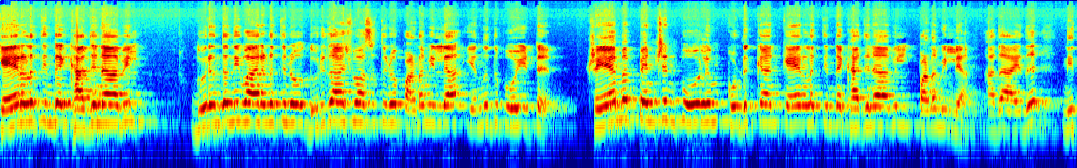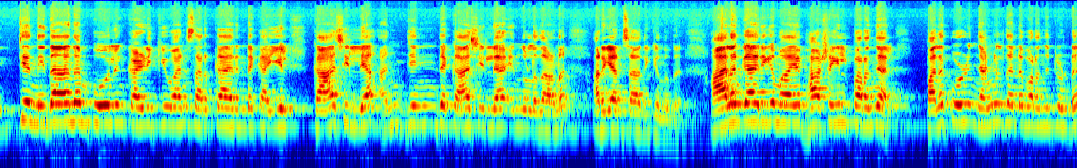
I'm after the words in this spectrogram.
കേരളത്തിന്റെ ഖജനാവിൽ ദുരന്ത നിവാരണത്തിനോ ദുരിതാശ്വാസത്തിനോ പണമില്ല എന്നത് പോയിട്ട് ക്ഷേമ പെൻഷൻ പോലും കൊടുക്കാൻ കേരളത്തിന്റെ ഖജനാവിൽ പണമില്ല. അതായത് നിത്യനിദാനം പോലും കഴിക്കുവാൻ സർക്കാരിന്റെ കയ്യിൽ കാശില്ല അഞ്ചിന്റെ കാശില്ല എന്നുള്ളതാണ് അറിയാൻ സാധിക്കുന്നത്. ആലങ്കാരികമായ ഭാഷയിൽ പറഞ്ഞാൽ പലപ്പോഴും ഞങ്ങൾ തന്നെ പറഞ്ഞിട്ടുണ്ട്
